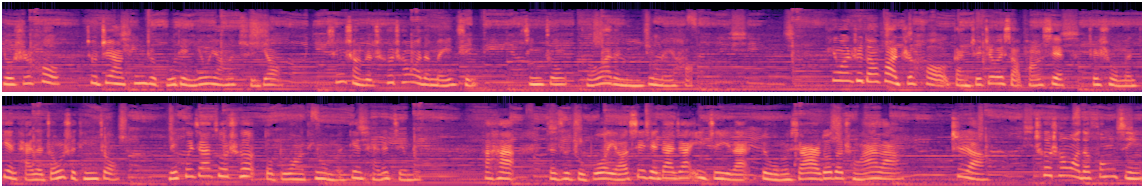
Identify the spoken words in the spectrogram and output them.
有时候就这样听着古典悠扬的曲调，欣赏着车窗外的美景，心中格外的宁静美好。听完这段话之后，感觉这位小螃蟹真是我们电台的忠实听众，连回家坐车都不忘听我们电台的节目，哈哈。这次主播也要谢谢大家一直以来对我们小耳朵的宠爱啦！是啊，车窗外的风景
